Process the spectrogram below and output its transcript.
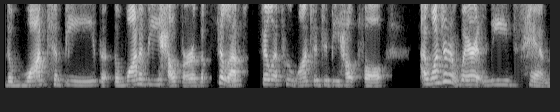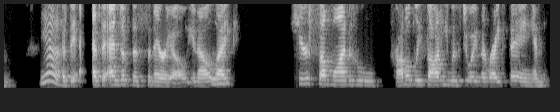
the want to be, the, the wanna be helper, the Philip, mm-hmm. Philip who wanted to be helpful. I wonder where it leaves him Yeah. at the at the end of this scenario, you know, Mhm. like here's someone who probably thought he was doing the right thing and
